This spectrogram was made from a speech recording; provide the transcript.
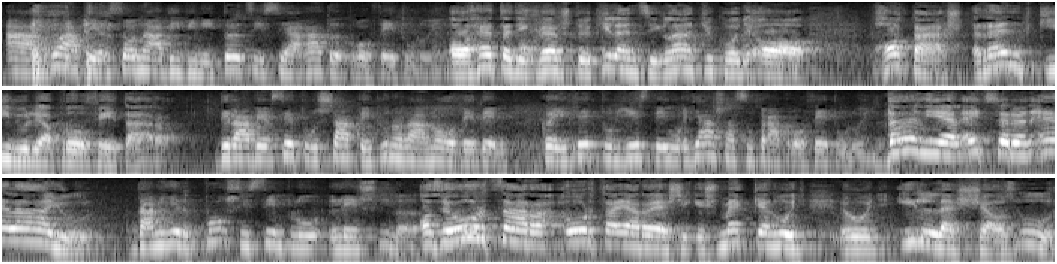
a doua persoană a divinității se arată profetului. A hetedik verstől kilencig látjuk, hogy a hatás rendkívüli a profétára. De la versetul 7 până la 9 vedem că efectul este uriaș asupra profetului. Dániel egyszerűen elájul. Daniel pur și simplu leșină. Az ő orcára, orcájára esik, és meg kell, hogy, hogy illesse az Úr.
